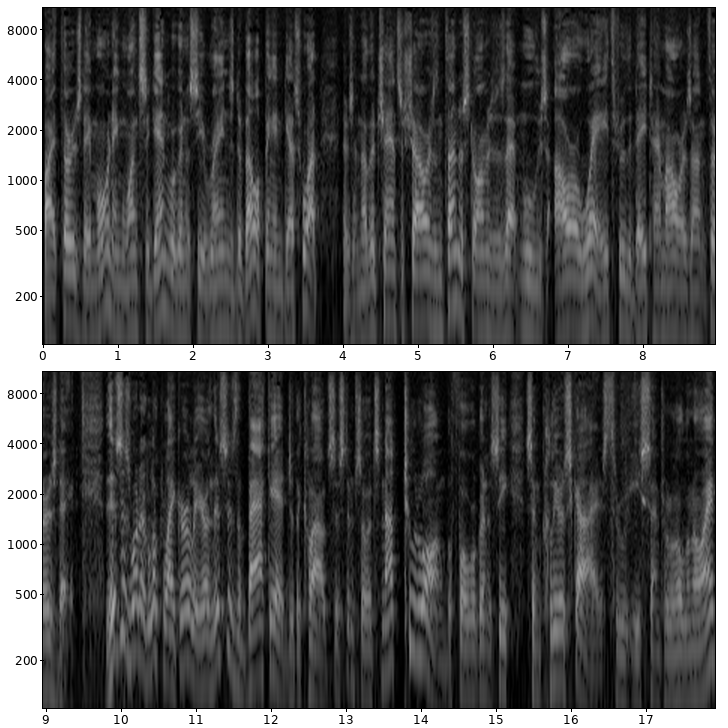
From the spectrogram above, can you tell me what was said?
by Thursday morning, once again, we're going to see rains developing. And guess what? There's another chance of showers and thunderstorms as that moves our way through the daytime hours on Thursday. This is what it looked like earlier, and this is the back edge of the cloud system, so it's not too long before we're going to see some clear skies through east central Illinois.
